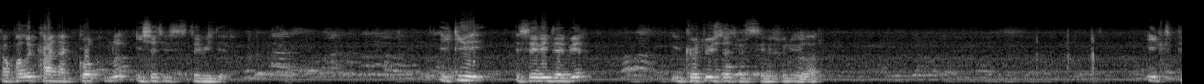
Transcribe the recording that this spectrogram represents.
kapalı kaynak kodlu işletim sistemidir. İki seride bir kötü işletim sistemi sunuyorlar. XP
